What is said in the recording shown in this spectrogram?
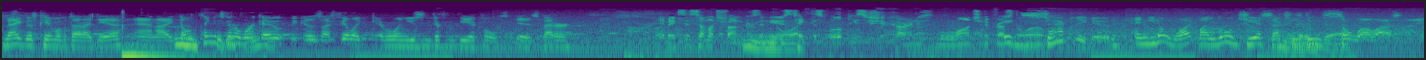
Magnus came up with that idea, and I don't think it's going to work out because I feel like everyone using different vehicles is better. It makes it so much fun because then you just take this little piece of shit car and just launch it across the world. Exactly, dude. And you know what? My little GSX was doing so well last night.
